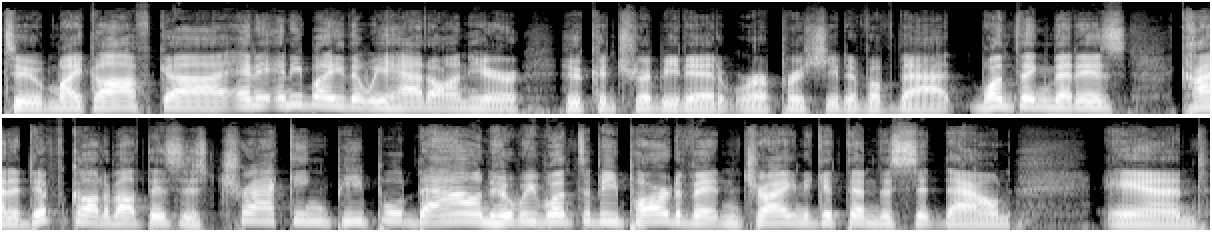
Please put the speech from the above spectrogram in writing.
to Mike Ofka, any, anybody that we had on here who contributed, we're appreciative of that. One thing that is kind of difficult about this is tracking people down who we want to be part of it and trying to get them to sit down and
